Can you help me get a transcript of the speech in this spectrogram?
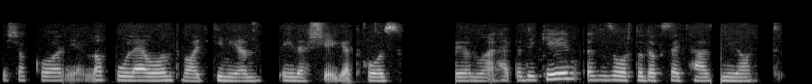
és akkor ilyen Napóleont, vagy ki milyen édességet hoz január 7-én. Ez az ortodox egyház miatt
